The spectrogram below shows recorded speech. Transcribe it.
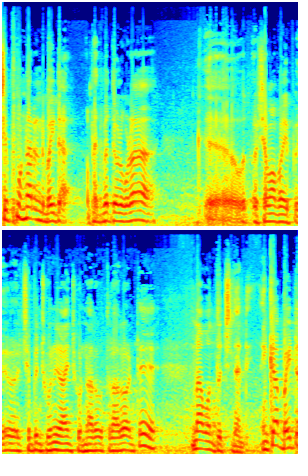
చెప్పుకుంటున్నారండి బయట. పెద్ద పెద్ద వాళ్ళు కూడా క్షమాపణ చెప్పించుకొని రాయించుకుంటున్నారు ఉత్తరాలు అంటే నా వంతు వచ్చిందండి. ఇంకా బయట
